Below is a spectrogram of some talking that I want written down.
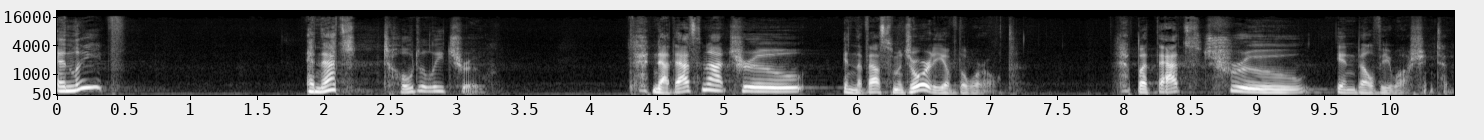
and leave. And that's totally true. Now, that's not true in the vast majority of the world, but that's true in Bellevue, Washington.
